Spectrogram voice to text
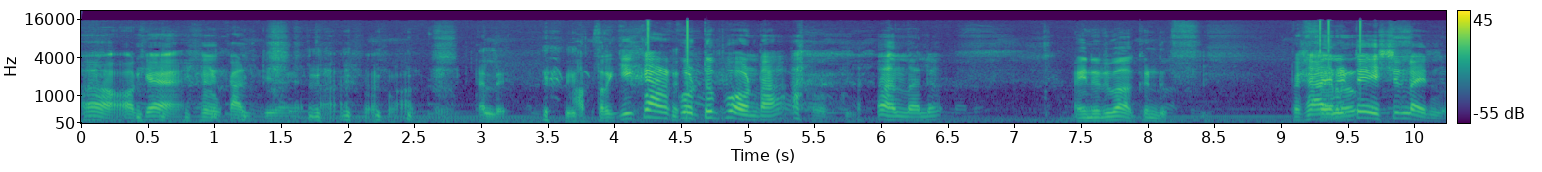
ആ ഓക്കെ. അല്ലേ? അത്രയ്ക്ക് കഴക്കോട്ട് പോണ്ട. എന്നാലും. അതിനൊരു വാക്കുണ്ട്. പക്ഷെ അതിന് ടേസ്റ്റ് ഉണ്ടായിരുന്നു.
